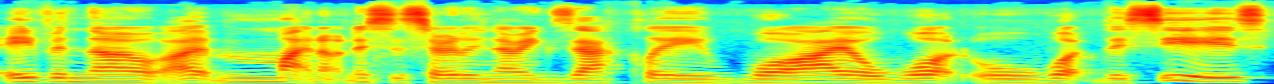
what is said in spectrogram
even though I might not necessarily know exactly why or what or what this is.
